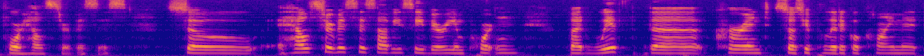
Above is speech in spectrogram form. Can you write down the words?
for health services. So health services obviously very important, but with the current sociopolitical climate,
